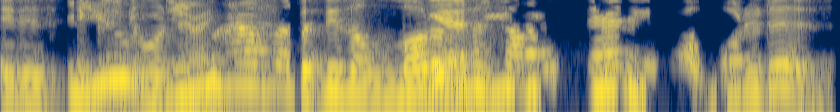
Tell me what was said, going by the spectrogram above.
It is do you, extraordinary. A, but there's a lot yeah, of misunderstanding about what it is.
